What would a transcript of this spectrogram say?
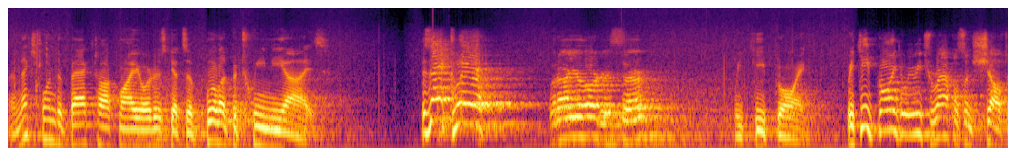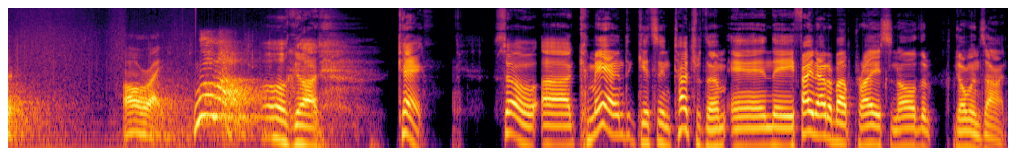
The next one to backtalk my orders gets a bullet between the eyes. Is that clear? What are your orders, sir? We keep going. We keep going till we reach Raffleson shelter. All right. Move out! Oh god. Okay. So, uh, Command gets in touch with them and they find out about Price and all the goings on.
